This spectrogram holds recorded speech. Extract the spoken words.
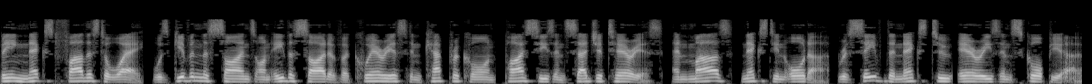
being next farthest away, was given the signs on either side of Aquarius and Capricorn Pisces and Sagittarius, and Mars, next in order, received the next two Aries and Scorpio.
